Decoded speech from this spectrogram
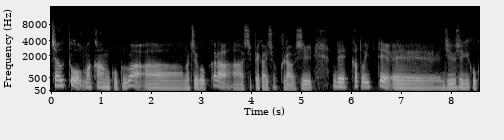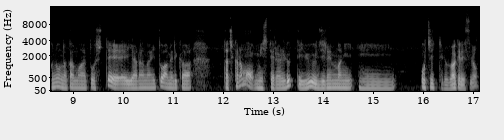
ちゃうと、まあ、韓国はあ、まあ、中国からしっぺ返しを食らうしでかといって、えー、自由主義国の仲間としてやらないとアメリカたちからも見捨てられるっていうジレンマに、えー、陥ってるわけですよ。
